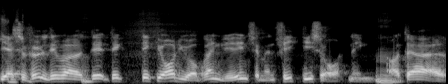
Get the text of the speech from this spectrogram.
Ja, selvfølgelig. Det, var, det, det, det gjorde de jo oprindeligt, indtil man fik disordningen. Mm. Og der,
